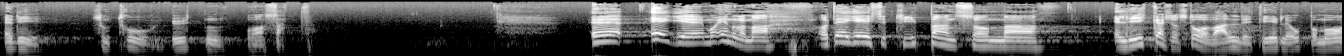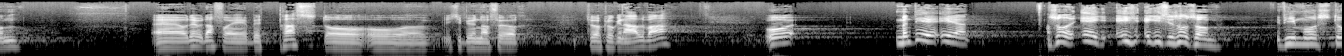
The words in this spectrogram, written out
er de som tror uten å ha sett. Eh, jeg eh, må innrømme at jeg er ikke typen som liker ikke å stå veldig tidlig opp om morgenen. Og Det er jo derfor jeg er blitt prest og, og ikke begynner før før klokken 11. Og, men det er sånn at jeg, jeg, jeg, er ikke sånn som Vi må stå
